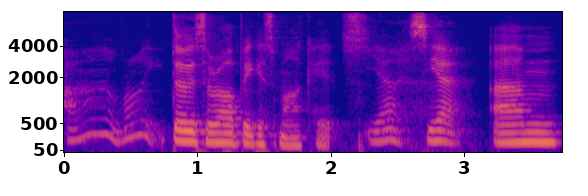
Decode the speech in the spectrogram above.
Ah, right. Those are our biggest markets. Yes, yeah. Um,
